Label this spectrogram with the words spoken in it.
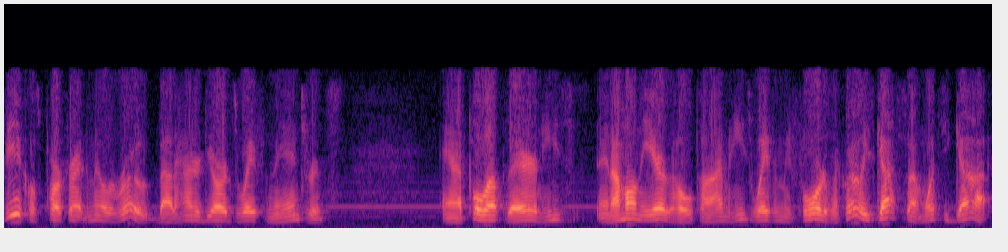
vehicle's parked right in the middle of the road, about a hundred yards away from the entrance. And I pull up there, and he's and I'm on the air the whole time, and he's waving me forward. I was like, "Well, he's got something. What's he got?"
